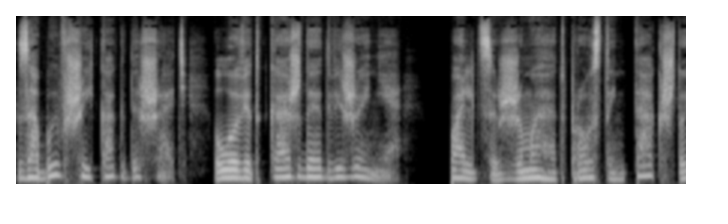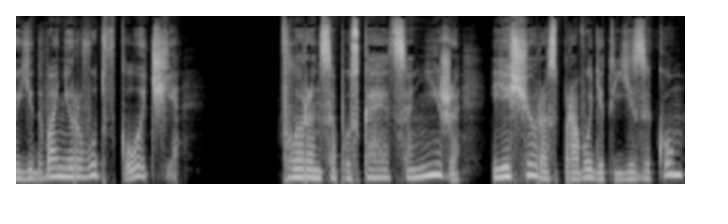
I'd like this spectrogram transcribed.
забывший, как дышать, ловит каждое движение. Пальцы сжимают простынь так, что едва не рвут в клочья. Флоренс опускается ниже, еще раз проводит языком,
